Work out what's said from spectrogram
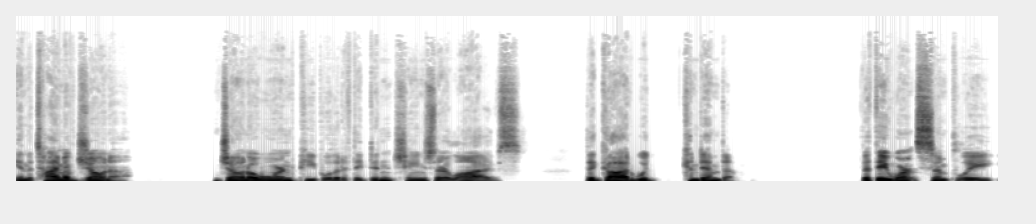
in the time of Jonah, Jonah warned people that if they didn't change their lives, that God would condemn them that they weren't simply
